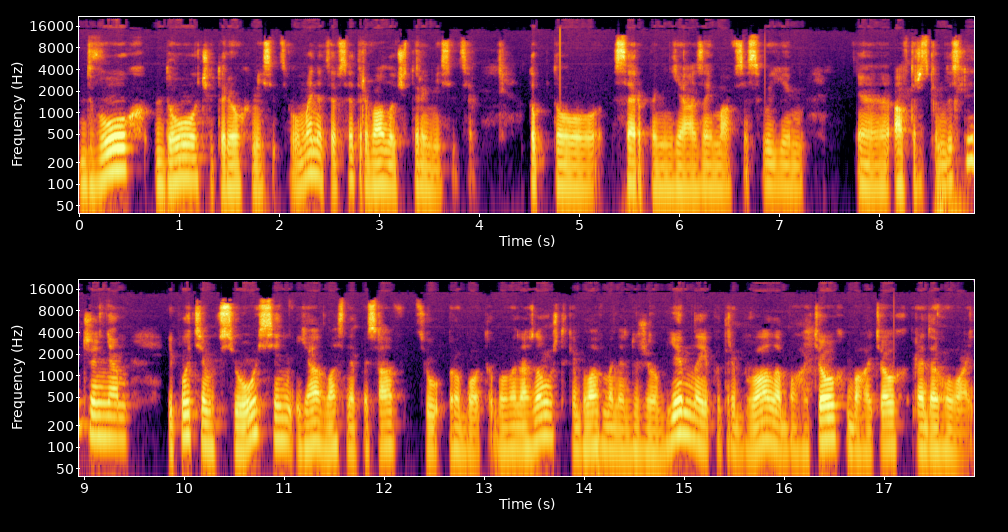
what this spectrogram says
2 до 4 місяців. У мене це все тривало 4 місяці. Тобто, серпень я займався своїм е, авторським дослідженням, і потім всю осінь я власне писав цю роботу, бо вона знову ж таки була в мене дуже об'ємна і потребувала багатьох багатьох редагувань.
